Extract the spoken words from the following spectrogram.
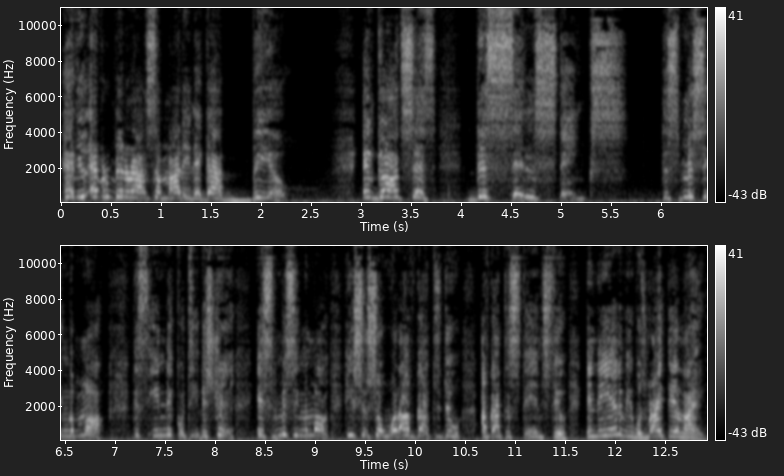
Have you ever been around somebody that got BO? And God says, this sin stinks. This missing the mark. This iniquity, this strength, it's missing the mark. He said, so what I've got to do, I've got to stand still. And the enemy was right there like,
